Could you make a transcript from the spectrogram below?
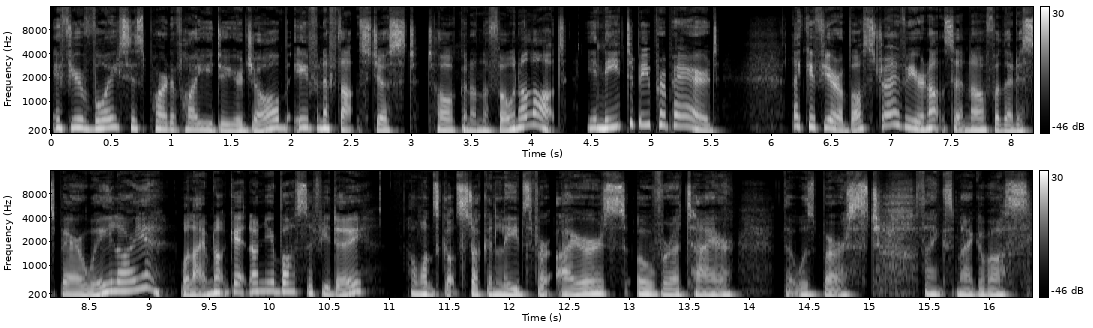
If your voice is part of how you do your job, even if that's just talking on the phone a lot, you need to be prepared. Like if you're a bus driver, you're not sitting off without a spare wheel, are you? Well, I'm not getting on your bus if you do. I once got stuck in Leeds for hours over a tyre that was burst. Thanks, Megabus.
